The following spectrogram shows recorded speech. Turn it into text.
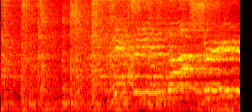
Dancing in the street.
